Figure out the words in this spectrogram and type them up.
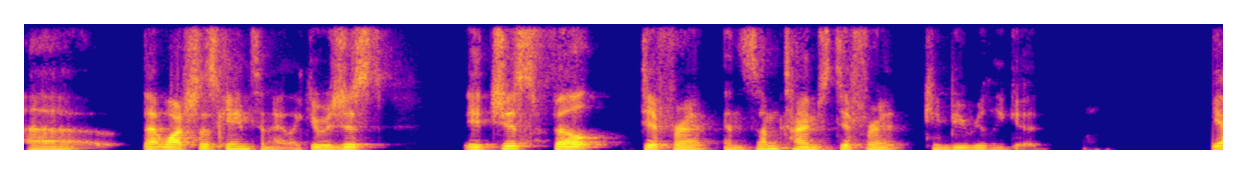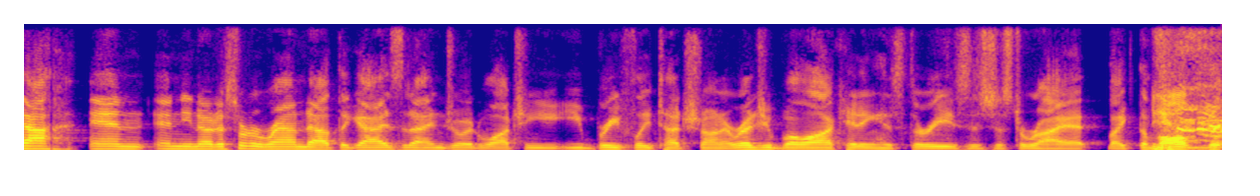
uh, that watched this game tonight. Like it was just, it just felt different, and sometimes different can be really good. Yeah, and and you know to sort of round out the guys that I enjoyed watching, you, you briefly touched on it. Reggie Bullock hitting his threes is just a riot. Like the vol- the,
